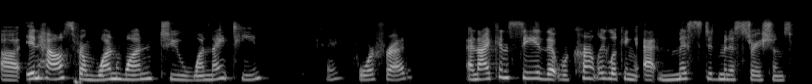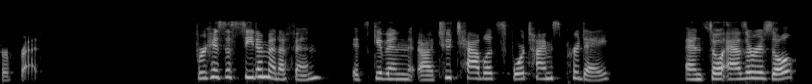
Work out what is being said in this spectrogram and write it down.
uh, in-house from 1-1 to 119, okay, for Fred. And I can see that we're currently looking at missed administrations for Fred. For his acetaminophen, it's given uh, two tablets four times per day. And so as a result,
